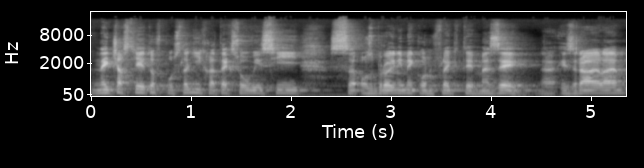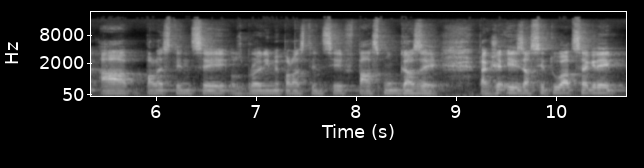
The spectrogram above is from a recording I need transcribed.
Nejčastěji to v posledních letech souvisí s ozbrojenými konflikty mezi mezi eh, Izraelem a palestinci, ozbrojenými palestinci v pásmu Gazy. Takže i za situace, kdy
